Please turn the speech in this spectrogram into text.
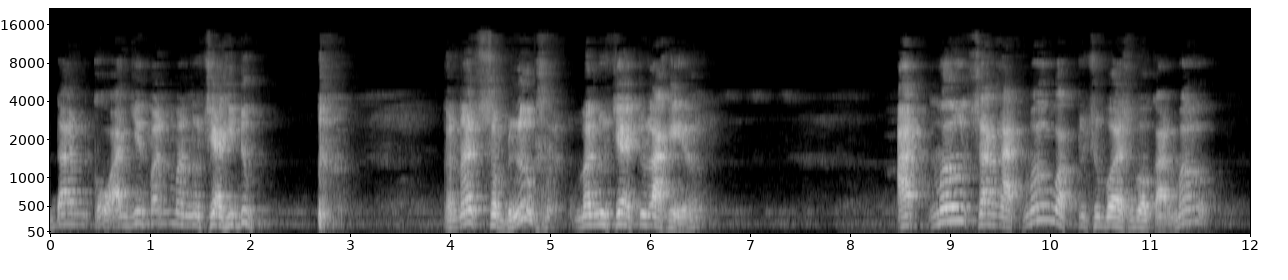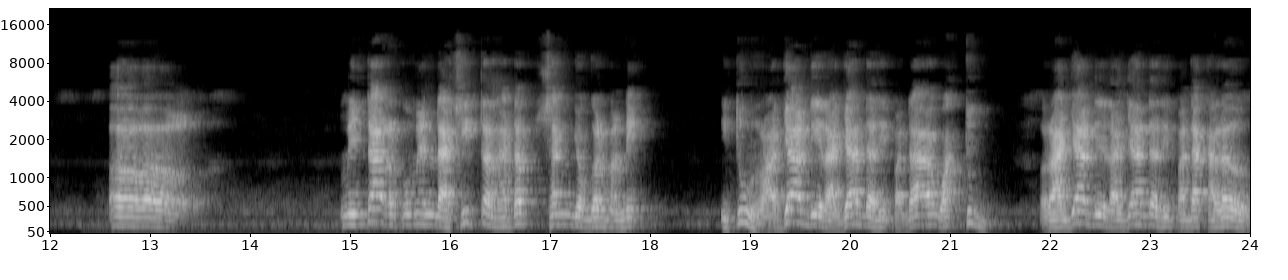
dan kewajiban manusia hidup. Karena sebelum manusia itu lahir, atmo sangatmu waktu sebuah sebuah karma uh, minta rekomendasi terhadap sang jogar manik itu raja di raja daripada waktu. Raja di raja daripada kalau.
